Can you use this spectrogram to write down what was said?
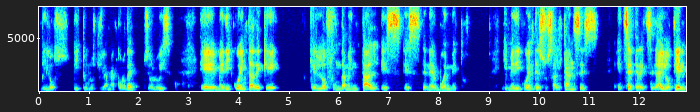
vi los títulos, pues ya me acordé, pues yo lo hice. me di cuenta de que, que lo fundamental es, es tener buen método y me di cuenta de sus alcances, etcétera, etcétera. Ahí lo tienen.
